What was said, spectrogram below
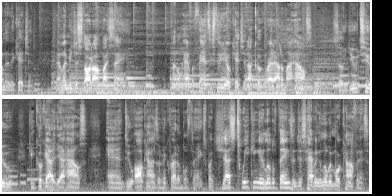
On in the kitchen. Now, let me just start off by saying I don't have a fancy studio kitchen. I cook right out of my house. So you too can cook out of your house and do all kinds of incredible things. But just tweaking a little things and just having a little bit more confidence.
